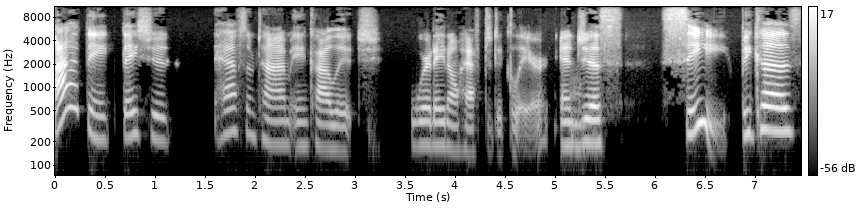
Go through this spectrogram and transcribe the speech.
I think they should have some time in college where they don't have to declare and mm-hmm. just see because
